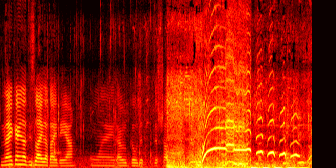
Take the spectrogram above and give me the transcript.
And I kinda dislike that idea. Wait, I will go to the, the shop.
